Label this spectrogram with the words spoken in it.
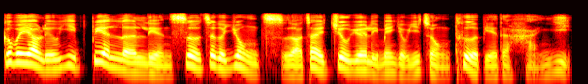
各位要留意“变了脸色”这个用词啊，在旧约里面有一种特别的含义。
